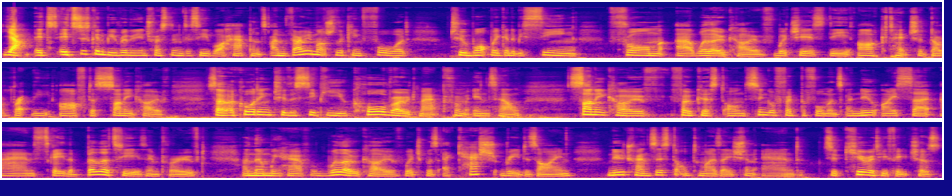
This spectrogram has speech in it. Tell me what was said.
yeah, it's it's just going to be really interesting to see what happens. I'm very much looking forward to what we're going to be seeing from uh, Willow Cove, which is the architecture directly after Sunny Cove. So, according to the CPU core roadmap from Intel, Sunny Cove focused on single thread performance, a new ISA, and scalability is improved. And then we have Willow Cove, which was a cache redesign, new transistor optimization, and security features.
